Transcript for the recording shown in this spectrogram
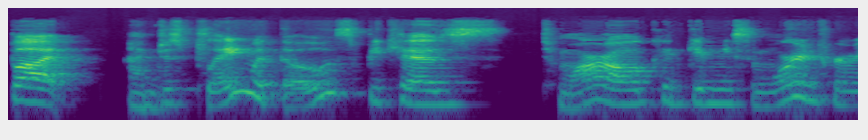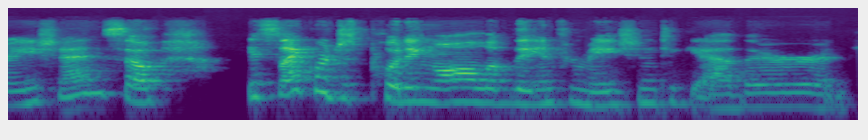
but I'm just playing with those because tomorrow could give me some more information. So it's like we're just putting all of the information together and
